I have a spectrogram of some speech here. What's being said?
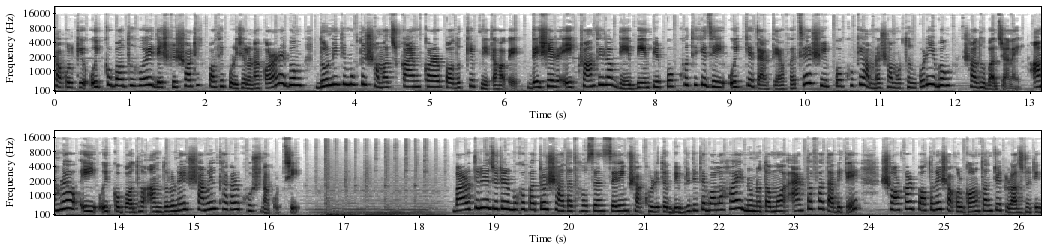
সকলকে ঐক্যবদ্ধ হয়ে দেশকে সঠিক পথে পরিচালনা করার এবং দুর্নীতিমুক্ত সমাজ কায়েম করার পদক্ষেপ নিতে হবে। দেশের এই ক্রান্তি লগ্নে বিএনপির পক্ষ থেকে যেই ঐক্যে ডাক দেওয়া হয়েছে, সেই পক্ষকে আমরা সমর্থন করি এবং সাধুবাদ জানাই। আমরাও এই ঐক্যবদ্ধ আন্দোলনে সামিল থাকার ঘোষণা করছি। ভারতীয় জোটের মুখপাত্র শাহাদ হোসেন সেলিম স্বাক্ষরিত বিবৃতিতে বলা হয়, ন্যূনতম এক দফা দাবিতে সরকার পতনে সকল গণতান্ত্রিক রাজনৈতিক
